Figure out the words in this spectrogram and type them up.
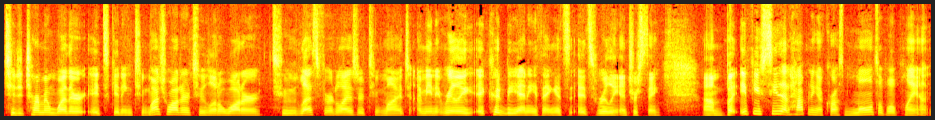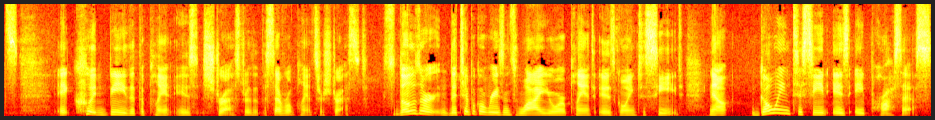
to determine whether it's getting too much water, too little water, too less fertilizer, too much. I mean, it really, it could be anything. It's, it's really interesting. Um, but if you see that happening across multiple plants, it could be that the plant is stressed or that the several plants are stressed. So those are the typical reasons why your plant is going to seed. Now, going to seed is a process.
